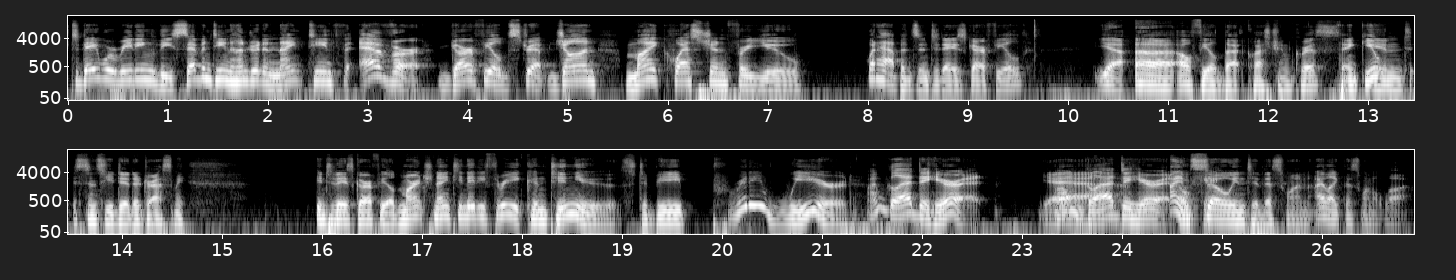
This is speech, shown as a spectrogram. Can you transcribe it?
Today we're reading the 1719th ever Garfield strip. John, my question for you what happens in today's Garfield? Yeah, uh, I'll field that question, Chris. Thank you. And since you did address me. In today's Garfield, March 1983 continues to be pretty weird. I'm glad to hear it. Yeah. I'm glad to hear it. I am Okay. so into this one. I like this one a lot.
